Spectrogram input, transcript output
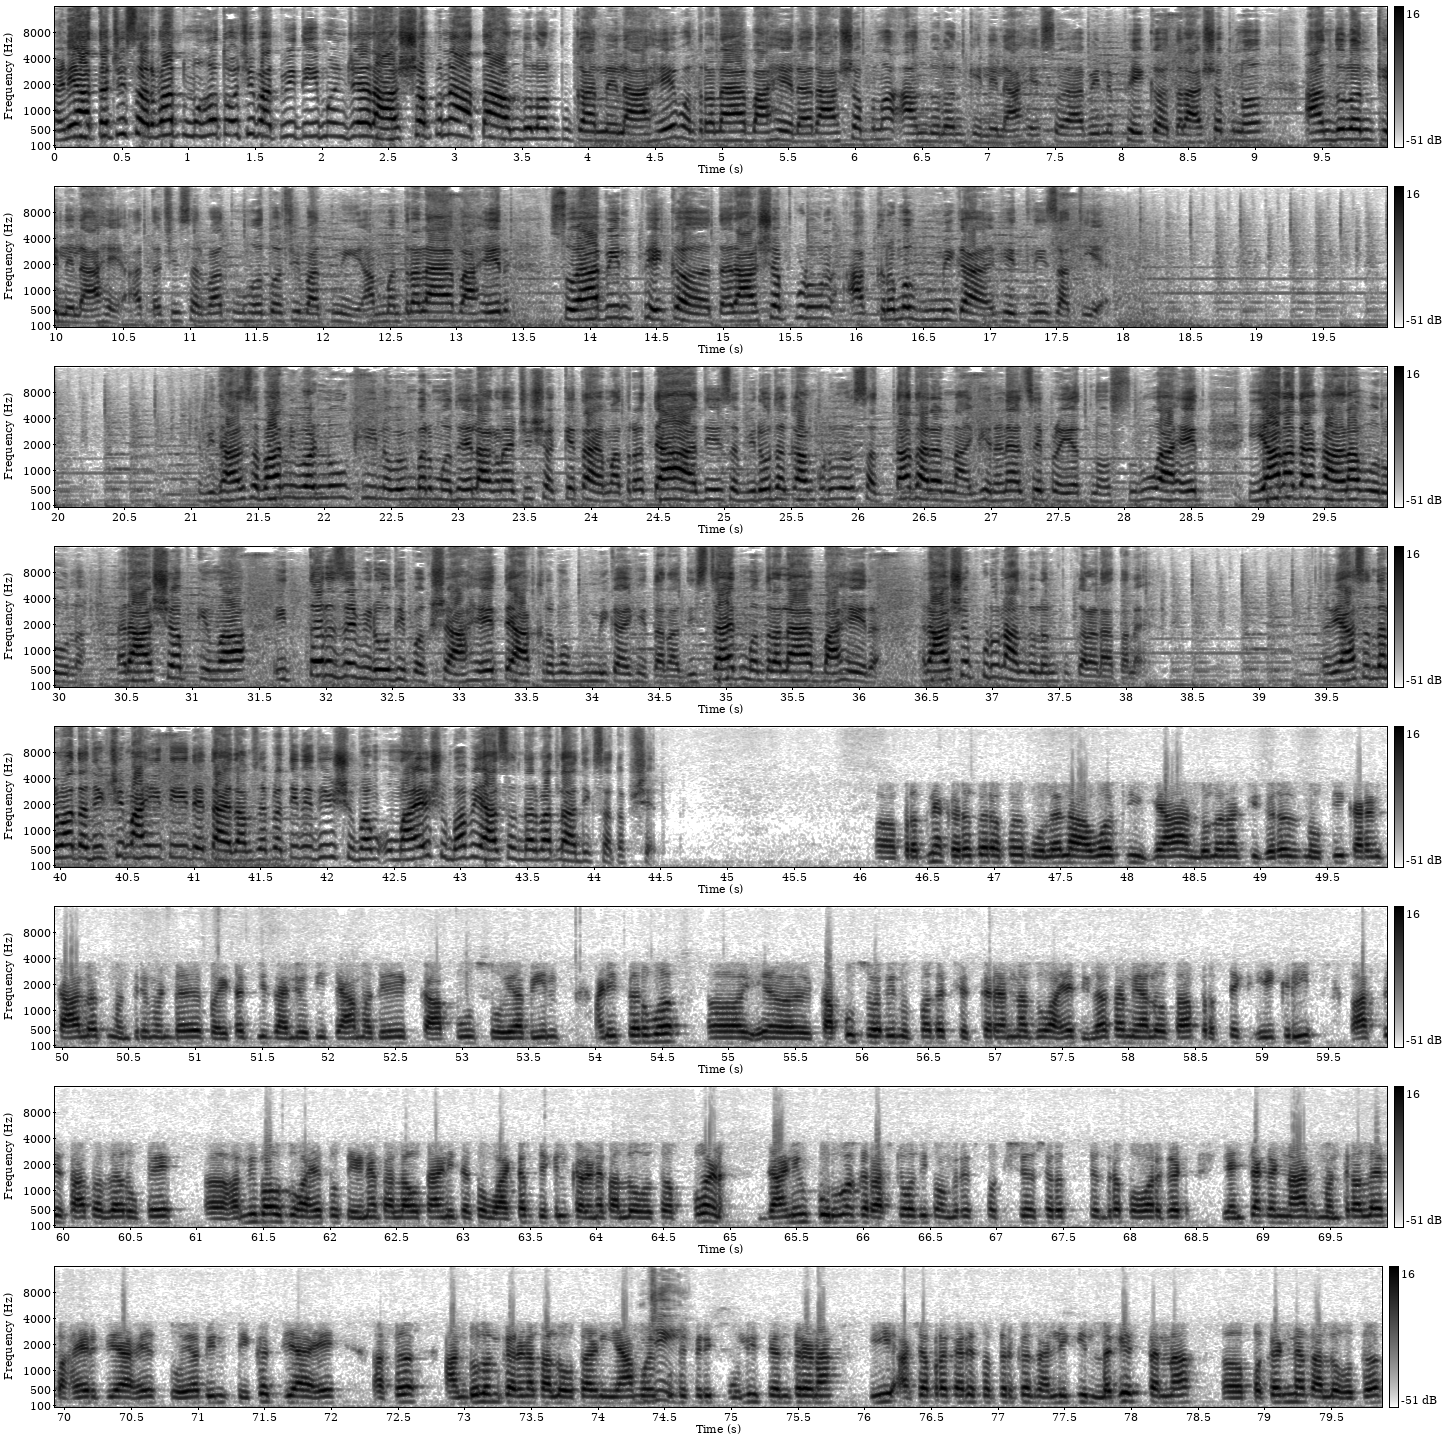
आणि आताची सर्वात महत्वाची बातमी ती म्हणजे राशपनं आता आंदोलन पुकारलेलं आहे. मंत्रालयाबाहेर राशपनं आंदोलन केलेलं आहे. सोयाबीन फेकत राशपनं आंदोलन केलेलं आहे. आताची सर्वात महत्वाची बातमी मंत्रालयाबाहेर सोयाबीन फेकत राशपकडून आक्रमक भूमिका घेतली जाते विधानसभा निवडणूक ही नोव्हेंबरमध्ये लागण्याची शक्यता आहे. मात्र त्याआधीच विरोधकांकडून सत्ताधाऱ्यांना घेरण्याचे प्रयत्न सुरू आहेत. या ना त्या कारणावरून राशप किंवा इतर जे विरोधी पक्ष आहेत ते आक्रमक भूमिका घेताना दिसत आहेत. मंत्रालयाबाहेर राशपकडून आंदोलन पुकारण्यात आलंय. तर या संदर्भात अधिकची माहिती देत आहेत आमचे प्रतिनिधी शुभम उमाये शुभम या संदर्भातला अधिकचा तपशील. प्रज्ञा खरं तर असं बोलायला हवं की ह्या आंदोलनाची गरज नव्हती कारण कालच मंत्रिमंडळ बैठक जी झाली होती त्यामध्ये कापूस सोयाबीन आणि सर्व कापूस सोयाबीन उत्पादक शेतकऱ्यांना जो आहे दिलासा मिळाला होता प्रत्येक एकरी पाच ते सात हजार रुपये हमीभाव जो आहे तो देण्यात आला होता आणि त्याचं वाटप देखील करण्यात आलं होतं. पण जाणीवपूर्वक राष्ट्रवादी काँग्रेस पक्ष शरदचंद्र पवार गट यांच्याकडनं आज मंत्रालय बाहेर जे आहे सोयाबीन फेकत जे आहे असं आंदोलन करण्यात आलं होतं आणि यामुळे. कुठेतरी पोलीस यंत्रणा ही अशा प्रकारे सतर्क झाली की लगेच त्यांना पकडण्यात आलं होतं.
